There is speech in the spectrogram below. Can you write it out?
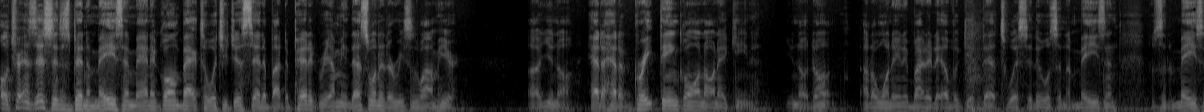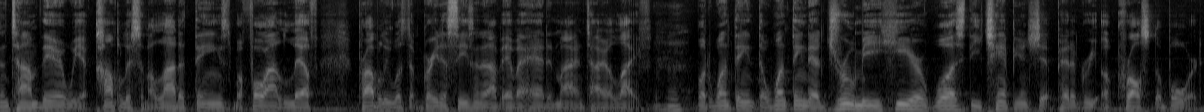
Oh, transition has been amazing, man. And going back to what you just said about the pedigree, I mean, that's one of the reasons why I'm here. Uh, you know, had a, had a great thing going on at Keenan. You know, don't I don't want anybody to ever get that twisted. It was an amazing, it was an amazing time there. We accomplished a lot of things before I left. Probably was the greatest season that I've ever had in my entire life. But one thing, the one thing that drew me here was the championship pedigree across the board,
